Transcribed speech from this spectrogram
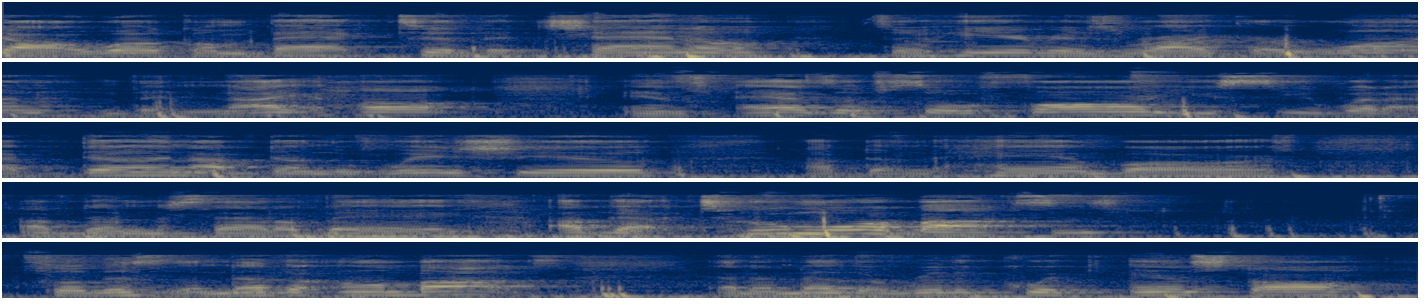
y'all, welcome back to the channel. So here is Ryker 1, the Nighthawk. And as of so far, you see what I've done. I've done the windshield, I've done the handbars, I've done the saddlebag. I've got two more boxes. So this is another unbox and another really quick install.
